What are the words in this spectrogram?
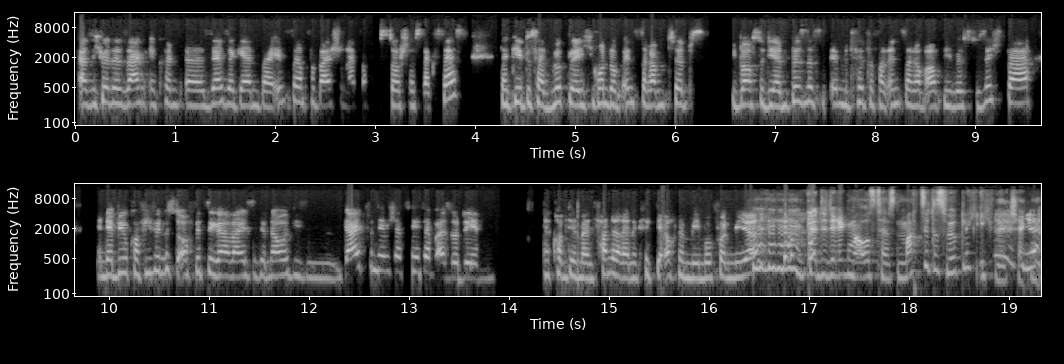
Also ich würde sagen, ihr könnt äh, sehr, sehr gerne bei Instagram vorbeischauen, einfach Social Success. Da geht es halt wirklich rund um Instagram-Tipps. Wie baust du dir ein Business mit Hilfe von Instagram auf? Wie wirst du sichtbar? In der Biografie findest du auch witzigerweise genau diesen Guide, von dem ich erzählt habe, also den da kommt ihr in meinen Funnel rein, dann kriegt ihr auch eine Memo von mir. Könnt ihr direkt mal austesten. Macht sie das wirklich? Ich will checken. Ja.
